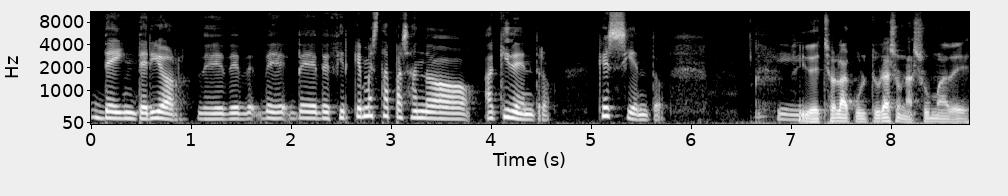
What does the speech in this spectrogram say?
de interior, de, de- de- de- de decir qué me está pasando aquí dentro, qué siento. Y- Sí, de hecho la cultura es una suma de...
